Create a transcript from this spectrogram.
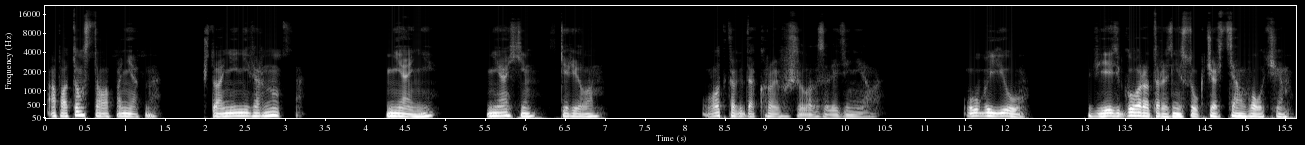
А потом стало понятно, что они не вернутся. Ни они, ни Ахим с Кириллом. Вот когда кровь в жилах заледенела. «Убью! Весь город разнесу к чертям волчьим!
